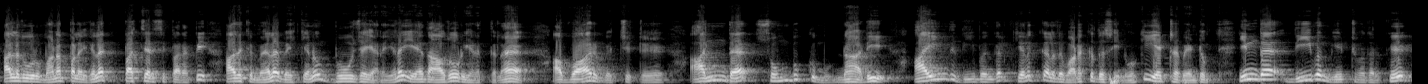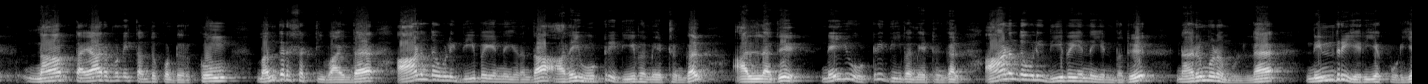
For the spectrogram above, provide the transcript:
அல்லது ஒரு மணப்பலைகளை பச்சரிசி பரப்பி அதுக்கு மேலே வைக்கணும். பூஜை அறையில் ஏதாவது ஒரு இடத்துல. அவ்வாறு வச்சுட்டு அந்த சொம்புக்கு முன்னாடி ஐந்து தீபங்கள் கிழக்கு அல்லது வடக்கு திசை நோக்கி ஏற்ற வேண்டும். இந்த தீபம் ஏற்றுவதற்கு நாம் தயார் பண்ணி தந்து கொண்டிருக்கும் மந்திர சக்தி வாய்ந்த ஆனந்த ஒளி தீப எண்ணெய் இருந்தால் அதை ஊற்றி தீபம் ஏற்றுங்கள் அல்லது நெய் ஊற்றி தீபம் ஏற்றுங்கள். ஆனந்த ஒளி தீப எண்ணெய் என்பது நறுமணம் உள்ள நின்று எரியக்கூடிய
